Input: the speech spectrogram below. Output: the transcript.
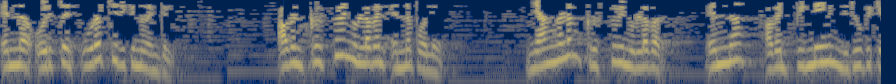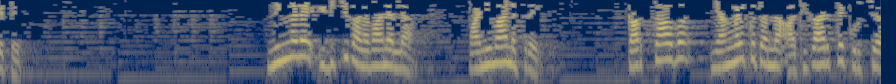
എന്ന് ഒരുത്തൻ ഉറച്ചിരിക്കുന്നുവെങ്കിൽ അവൻ ക്രിസ്തുവിനുള്ളവൻ എന്ന പോലെ ഞങ്ങളും ക്രിസ്തുവിനുള്ളവർ എന്ന് അവൻ പിന്നെയും നിരൂപിക്കട്ടെ. നിങ്ങളെ ഇടിച്ചു കളവാനല്ല പണിവാനത്രേ കർത്താവ് ഞങ്ങൾക്ക് തന്ന അധികാരത്തെക്കുറിച്ച്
